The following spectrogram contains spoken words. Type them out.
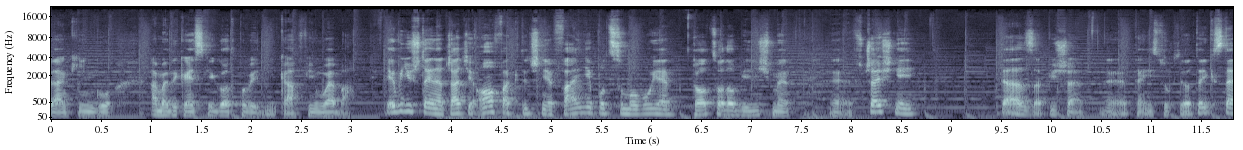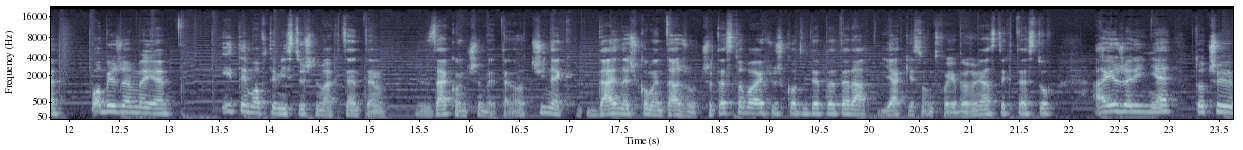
rankingu amerykańskiego odpowiednika Filmweba. Jak widzisz tutaj na czacie, on faktycznie fajnie podsumowuje to, co robiliśmy e, wcześniej. Teraz zapiszę e, te instrukcje do TXT, pobierzemy je i tym optymistycznym akcentem zakończymy ten odcinek. Daj znać w komentarzu, czy testowałeś już kod interpretera, jakie są Twoje wrażenia z tych testów, a jeżeli nie, to czy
